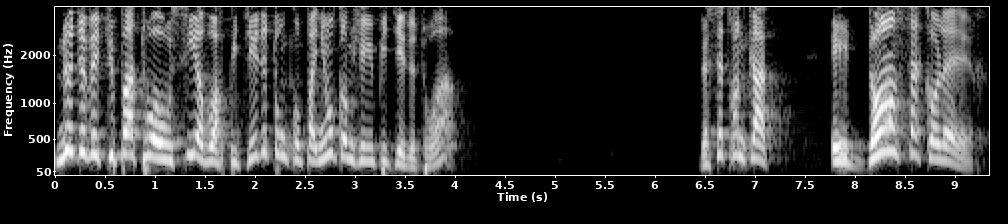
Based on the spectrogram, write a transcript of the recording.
Ne devais-tu pas toi aussi avoir pitié de ton compagnon comme j'ai eu pitié de toi? Verset 34. Et dans sa colère,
